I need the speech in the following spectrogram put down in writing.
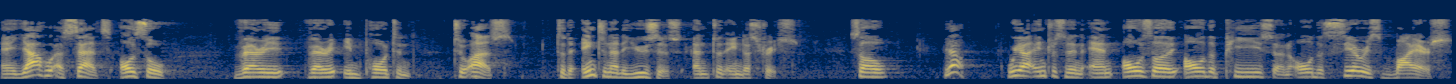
And Yahoo assets also very, very important to us, to the internet users and to the industries. So, yeah, we are interested in, and also all the Ps and all the serious buyers,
